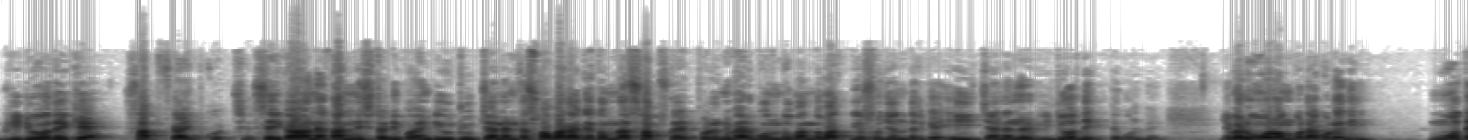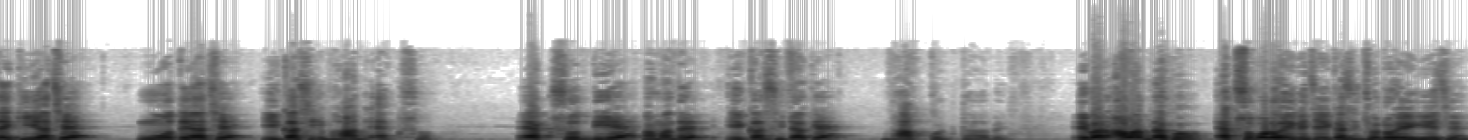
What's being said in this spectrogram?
ভিডিও দেখে সাবস্ক্রাইব করছে। সেই কারণে তান্নি স্টাডি পয়েন্ট ইউটিউব চ্যানেলটা সবার আগে তোমরা সাবস্ক্রাইব করে নেবে আর বন্ধু বান্ধব আত্মীয় স্বজনদেরকে এই চ্যানেলের ভিডিও দেখতে বলবে। এবার উঁয়োর অঙ্কটা করে দিই। উঁয়োতে কি আছে? উঁয়োতে আছে একাশি ভাগ একশো। একশো দিয়ে আমাদের একাশিটাকে ভাগ করতে হবে। এবার আবার দেখো, একশো বড় হয়ে গেছে, একাশি ছোট হয়ে গিয়েছে।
